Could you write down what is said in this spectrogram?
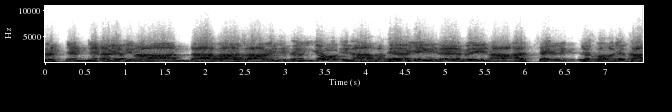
वृष्ट्यन्यनयति मान् दावासाविधि संयोतिनामधेयैरेवैनाच्छैत्यसो यथा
